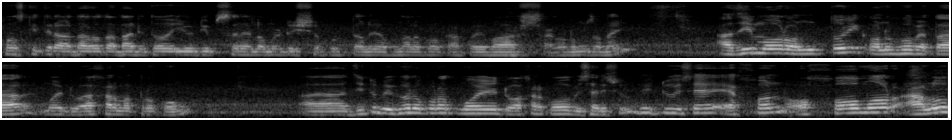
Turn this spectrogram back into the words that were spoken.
সংস্কৃতিৰ আধাৰত আধাৰিত ইউটিউব চেনেল অমৃতস্য পুত্ৰলৈ আপোনালোকক আকৌ এবাৰ স্বাগতম জনাই। আজি মোৰ আন্তৰিক অনুভৱ এটা মই দুআষাৰ মাত্ৰ ক'ম। যিটো বিষয়ৰ ওপৰত মই দুআষাৰ ক'ব বিচাৰিছোঁ, সেইটো হৈছে এখন অসমৰ আলোক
